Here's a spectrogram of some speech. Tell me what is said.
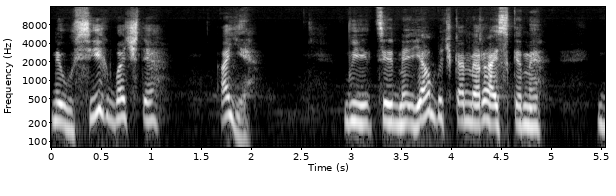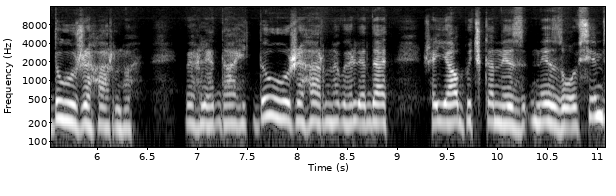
Не у всіх, бачите, а є. Цими яблучками райськими дуже гарно виглядають, дуже гарно виглядають. Ще яблучка не, не зовсім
